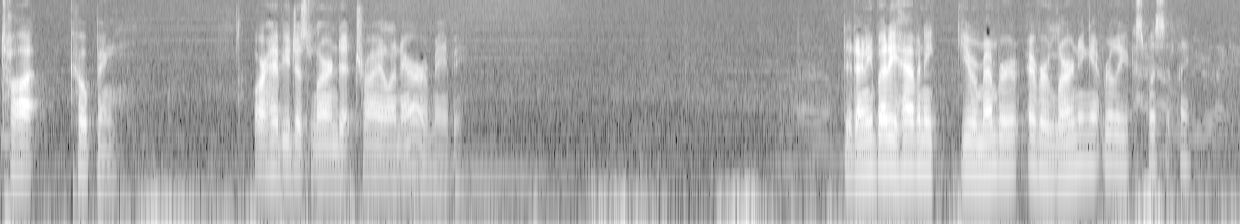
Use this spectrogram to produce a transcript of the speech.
taught coping? Or have you just learned it trial and error, maybe? Did anybody have any? Do you remember ever learning it really explicitly? We were like in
